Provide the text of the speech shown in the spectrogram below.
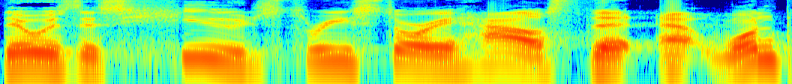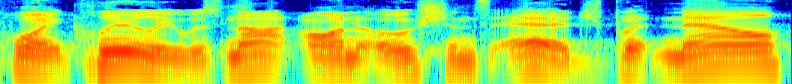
There was this huge three-story house that at one point clearly was not on ocean's edge but now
